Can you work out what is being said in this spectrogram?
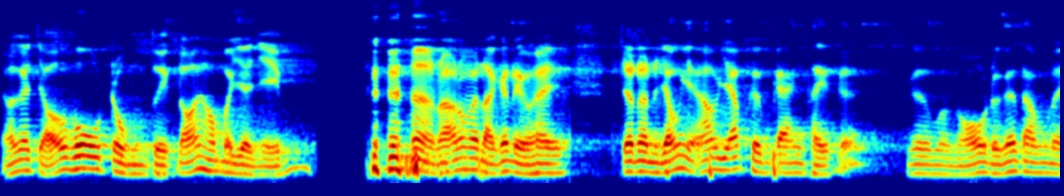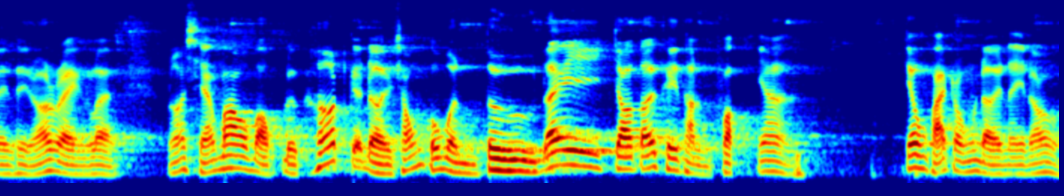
Ở cái chỗ vô trùng tuyệt đối không bao giờ nhiễm. Đó mới là cái điều hay. Cho nên giống như áo giáp kim cang thiệt á, người mà ngộ được cái tâm này thì rõ ràng là nó sẽ bao bọc được hết cái đời sống của mình từ đây cho tới khi thành Phật nha. Chứ không phải trong cái đời này đâu.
